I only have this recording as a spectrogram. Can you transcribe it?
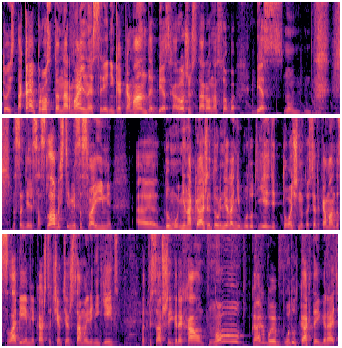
То есть такая просто нормальная средненькая команда, без хороших сторон особо, без, ну, на самом деле со слабостями со своими. Э, думаю, не на каждый турнир они будут ездить точно. То есть эта команда слабее, мне кажется, чем те же самые Renegades, подписавшие Greyhound. Но как бы будут как-то играть.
